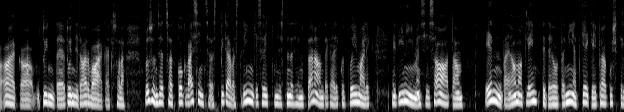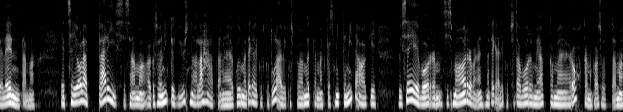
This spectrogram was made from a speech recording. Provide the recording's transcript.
aega, tunde ja tundide arvu aega, eks ole. pluss on see, et sa oled kogu aeg väsinud sellest pidevast ringi sõitmisest, nii edasi, nüüd täna on tegelikult võimalik neid inimesi saada enda ja oma klientide juurde nii, et keegi ei pea kuskile lendama et see ei ole päris seesama, aga see on ikkagi üsna lähedane ja kui me tegelikult ka tulevikus peame mõtlema, et kas mitte midagi või see vorm, siis ma arvan, et me tegelikult seda vormi hakkame rohkem kasutama,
